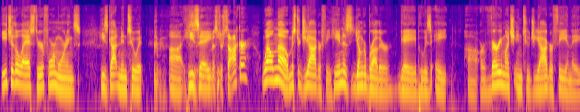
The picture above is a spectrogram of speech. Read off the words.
Each of the last three or four mornings, he's gotten into it. Uh, he's a Mr. Soccer? Well, no, Mr. Geography. He and his younger brother, Gabe, who is eight, uh, are very much into geography and they,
